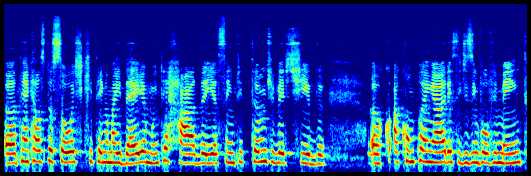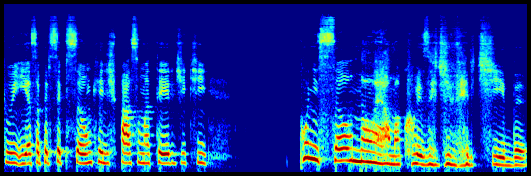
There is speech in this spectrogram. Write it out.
uh, tem aquelas pessoas que têm uma ideia muito errada e é sempre tão divertido uh, acompanhar esse desenvolvimento e essa percepção que eles passam a ter de que punição não é uma coisa divertida.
